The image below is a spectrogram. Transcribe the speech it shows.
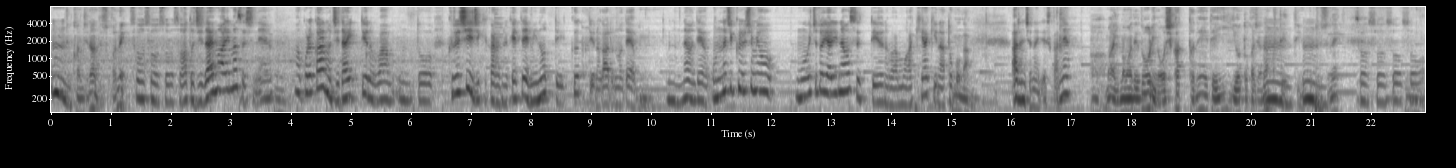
うん、感じなんですかね。そうそうそうそう。あと時代もありますしね、うん。まあ、これからの時代っていうのは、うん、と苦しい時期から抜けて実っていくっていうのがあるので、うん。うん、なので同じ苦しみをもう一度やり直すっていうのはもう飽き飽きなとこがあるんじゃないですかね。ああまあ今まで通りの惜しかったねでいいよとかじゃなくてっていうことですね。そうそうそうそ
